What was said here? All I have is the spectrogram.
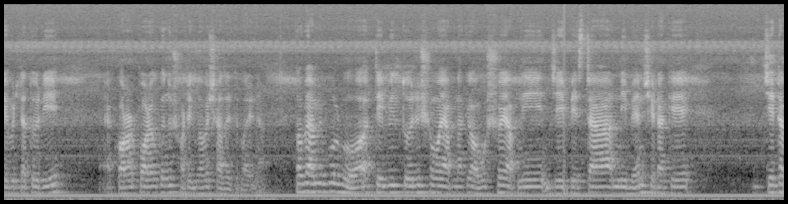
টেবিলটা তৈরি করার পরেও কিন্তু সঠিকভাবে সাজাতে পারি না। তবে আমি বলব, টেবিল তৈরির সময় আপনাকে অবশ্যই আপনি যে পেজটা নেবেন, সেটাকে যেটা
